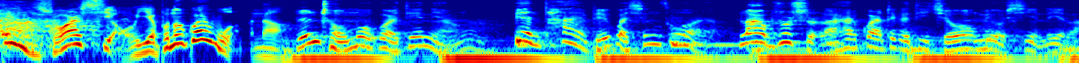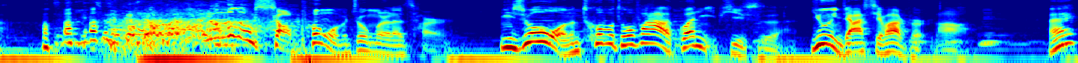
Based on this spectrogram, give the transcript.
但你首尔小也不能怪我们呢。人丑莫怪爹娘啊，变态别怪星座呀，拉不出屎来还怪这个地球没有吸引力了。能不能少碰我们中国人的词儿？你说我们脱不脱发关你屁事？用你家洗发水了？哎，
